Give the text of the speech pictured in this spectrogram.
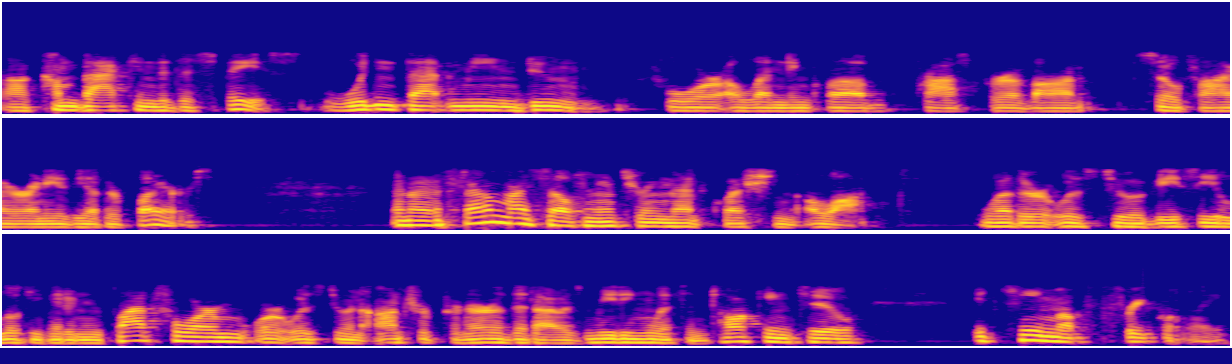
uh, come back into this space, wouldn't that mean doom for a lending club, Prosper, Avant, SoFi, or any of the other players? And I found myself answering that question a lot, whether it was to a VC looking at a new platform or it was to an entrepreneur that I was meeting with and talking to. It came up frequently.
